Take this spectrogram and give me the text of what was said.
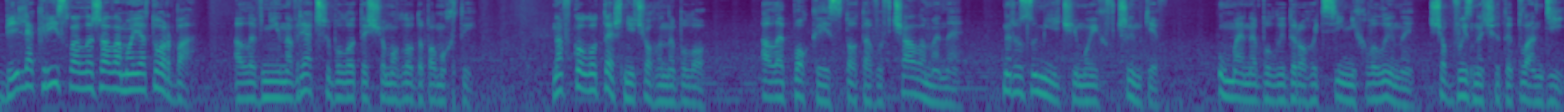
Біля крісла лежала моя торба, але в ній навряд чи було те, що могло допомогти. Навколо теж нічого не було. Але поки істота вивчала мене, не розуміючи моїх вчинків, у мене були дорогоцінні хвилини, щоб визначити план дій.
